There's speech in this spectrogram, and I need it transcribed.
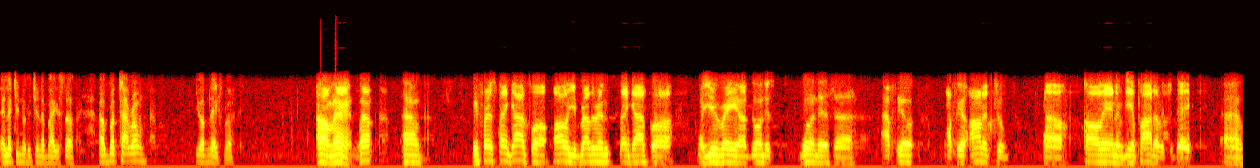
and let you know that you're not by yourself. Uh, Brother Tyrone, you up next, bro. Oh man. Well, um, we first thank God for all of you brethren. Thank God for uh, you, Ray, uh, doing this. Doing this, uh, I feel I feel honored to uh, call in and be a part of it today. Um,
